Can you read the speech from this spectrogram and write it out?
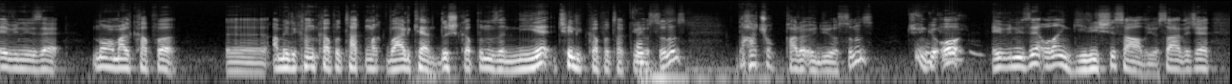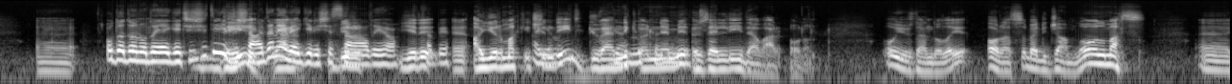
evinize normal kapı, e, Amerikan kapı takmak varken dış kapınıza niye çelik kapı takıyorsunuz? Daha çok para ödüyorsunuz. Çünkü, Çünkü- o evinize olan girişi sağlıyor. Sadece e, Odadan odaya geçişi değil, dışarıdan yani eve girişi sağlıyor. Yeri Tabii. e, ayırmak için Ayırmak değil, güvenlik, Güvenlik önlemi önlemi özelliği de var onun. O yüzden dolayı orası böyle camlı olmaz. E,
